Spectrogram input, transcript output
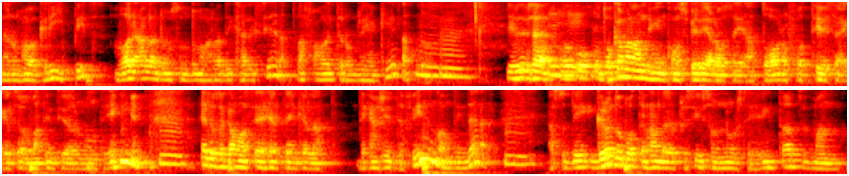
när de har gripits, var är alla de som de har radikaliserat? Varför har inte de reagerat då? Är så här, och, och, då kan man antingen konspirera och säga att då har de fått tillsägelse om att inte göra någonting. Eller så kan man säga helt enkelt att det kanske inte finns någonting där. Alltså det, I grund och botten handlar det precis som Nour säger, inte att man,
